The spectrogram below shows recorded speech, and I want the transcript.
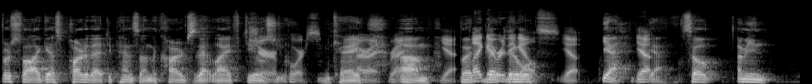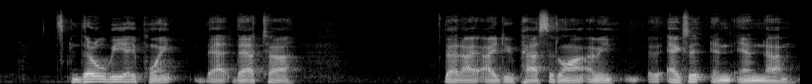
first of all, I guess part of that depends on the cards that life deals sure, you. of course. Okay. All right. Right. Um, yeah. But like there, everything there will, else. Yep. Yeah. Yep. Yeah. So, I mean, there will be a point that that uh, that I, I, do pass it along. I mean, exit and and um,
